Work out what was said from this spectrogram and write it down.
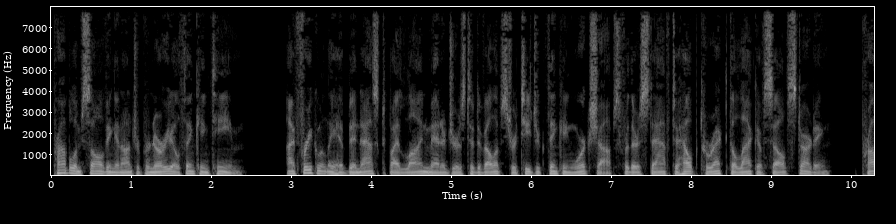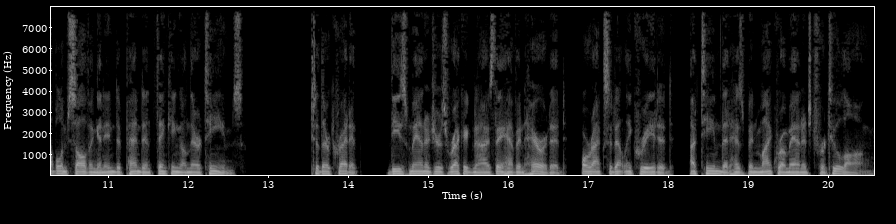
problem-solving and entrepreneurial thinking team. I frequently have been asked by line managers to develop strategic thinking workshops for their staff to help correct the lack of self-starting, problem-solving and independent thinking on their teams. To their credit, these managers recognize they have inherited, or accidentally created, a team that has been micromanaged for too long.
